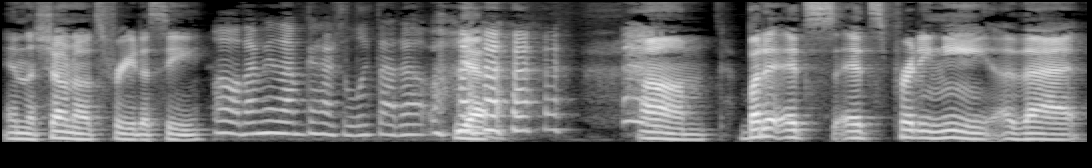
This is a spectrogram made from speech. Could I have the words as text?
in the show notes for you to see. Oh, that means I'm gonna have to look that up. Yeah. um but it, it's it's pretty neat that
